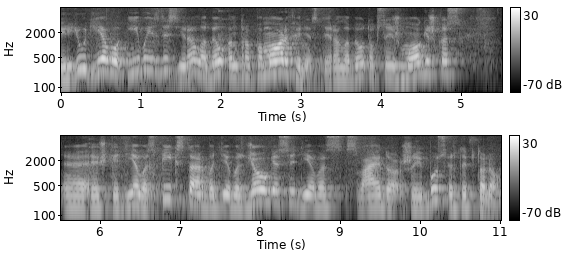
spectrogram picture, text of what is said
ir jų Dievo įvaizdis yra labiau antropomorfinis, tai yra labiau toksai žmogiškas, e, reiškia Dievas pyksta arba Dievas džiaugiasi, Dievas svaido žaibus ir taip toliau.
